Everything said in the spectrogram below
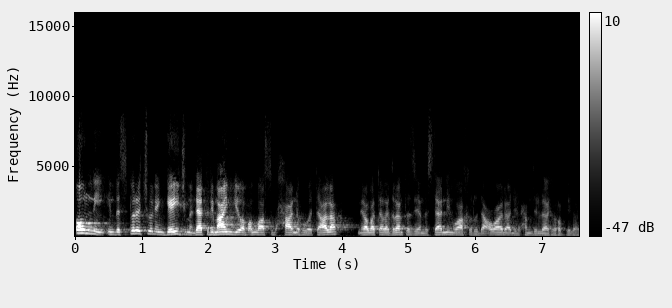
Only in the spiritual engagement that remind you of Allah subhanahu wa ta'ala. May Allah ta'ala grant us the understanding. Wa akhiru da'wana alhamdulillahi rabbil.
